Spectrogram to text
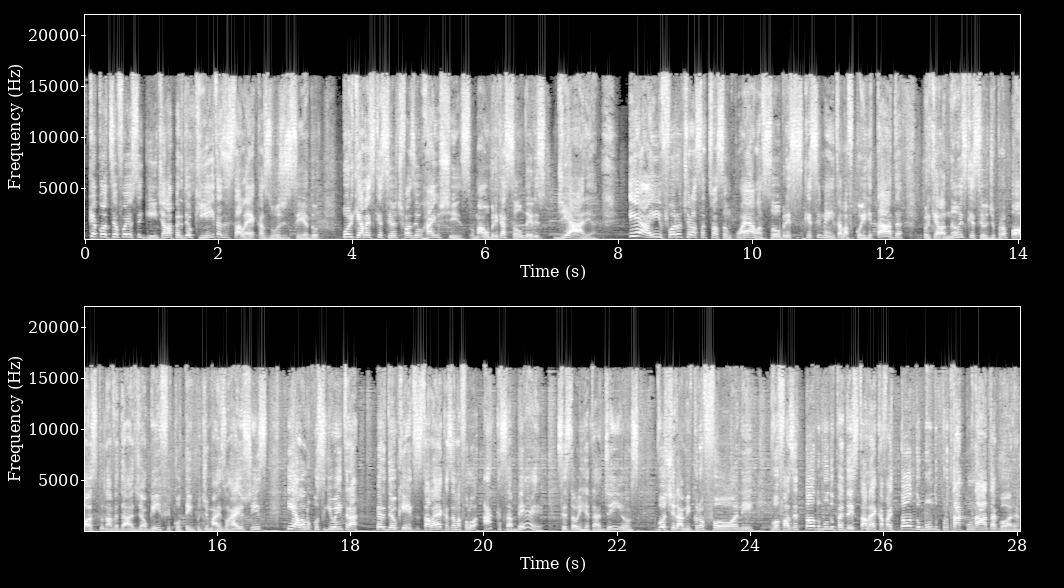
O que aconteceu foi o seguinte: ela perdeu 500 estalecas hoje cedo, porque ela esqueceu de fazer o raio-x, uma obrigação deles diária. E aí foram tirar satisfação com ela sobre esse esquecimento. Ela ficou irritada porque ela não esqueceu de propósito. Na verdade, alguém ficou tempo demais no raio-x e ela não conseguiu entrar. Perdeu 500 estalecas. Ela falou: Ah, quer saber? Vocês estão irritadinhos? Vou tirar microfone, vou fazer todo mundo perder estaleca. Vai todo mundo pro tá com nada agora.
